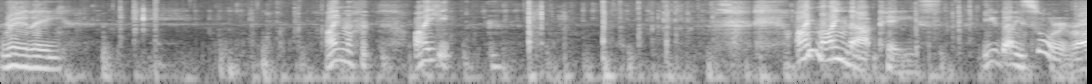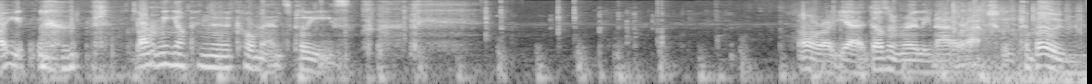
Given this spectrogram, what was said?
Really? I'm I I mined that piece. You guys saw it, right? Bump me up in the comments, please. Alright, yeah, it doesn't really matter actually. Kaboom!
